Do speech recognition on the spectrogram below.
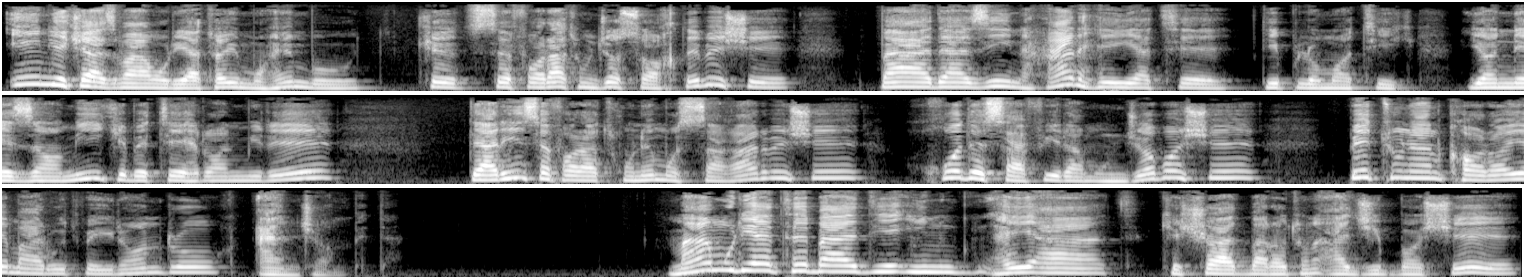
این یکی از معمولیت های مهم بود که سفارت اونجا ساخته بشه بعد از این هر هیئت دیپلماتیک یا نظامی که به تهران میره در این سفارتخونه مستقر بشه خود سفیرم اونجا باشه بتونن کارهای مربوط به ایران رو انجام بدن. معمولیت بعدی این هیئت که شاید براتون عجیب باشه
